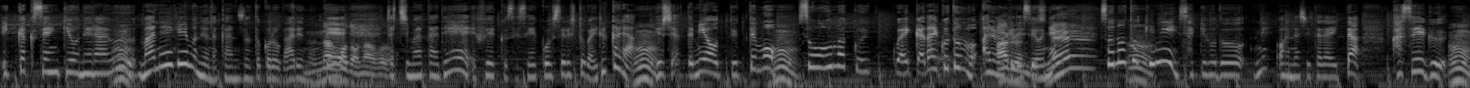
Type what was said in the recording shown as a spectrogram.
一攫千金を狙う、うん。マネーゲームのような感じのところがあるのでじゃあ巷で FX で成功してる人がいるから、うん。よしやってみようって言っても、うん。そううまくはいかないこともあるわけですよね。ねその時に先ほどねお話しいただいた稼ぐ、うん。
